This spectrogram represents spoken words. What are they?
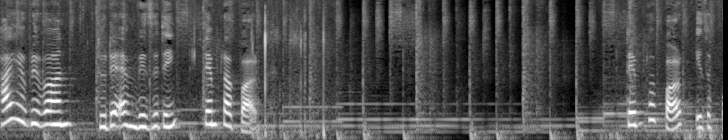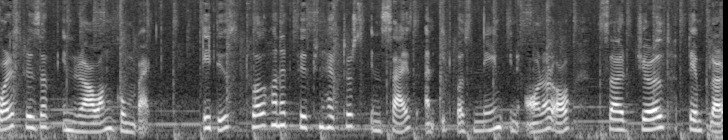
Hi everyone, today I am visiting Templer Park. Templer Park is a forest reserve in Rawang, Gombak. It is 1215 hectares in size and it was named in honor of Sir Gerald Templer,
